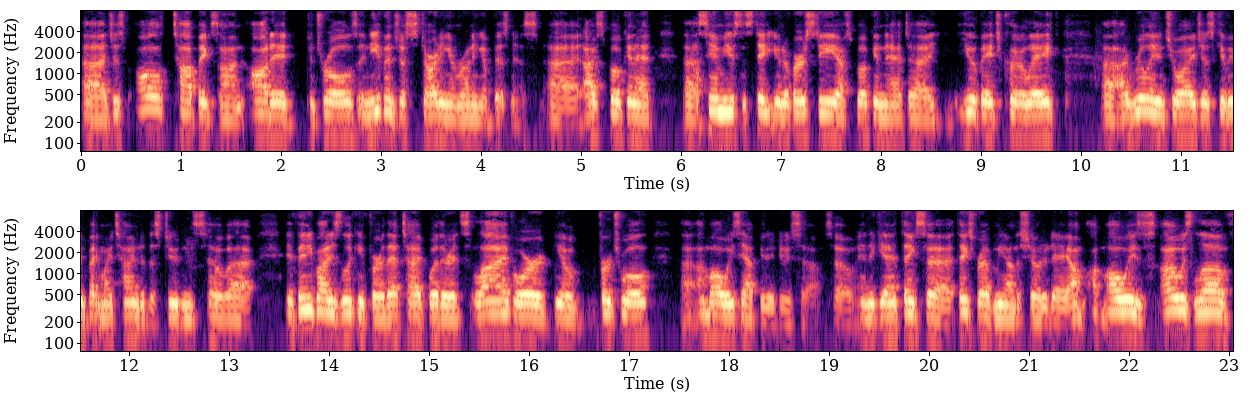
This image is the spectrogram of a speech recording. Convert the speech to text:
uh, just all topics on audit, controls, and even just starting and running a business. Uh, I've spoken at Sam Houston State University, I've spoken at U of H Clear Lake. Uh, I really enjoy just giving back my time to the students. So, uh, if anybody's looking for that type, whether it's live or you know virtual, uh, I'm always happy to do so. So, and again, thanks, uh, thanks for having me on the show today. I'm, I'm always, I always love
